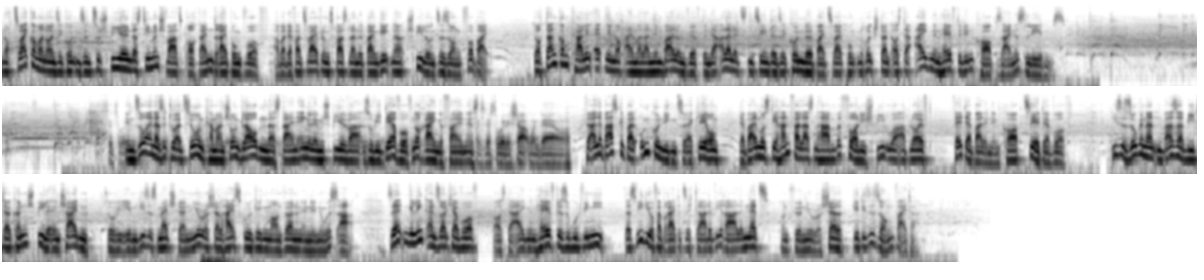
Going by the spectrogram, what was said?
Noch 2,9 Sekunden sind zu spielen. Das Team in Schwarz braucht einen Dreipunktwurf. Aber der Verzweiflungspass landet beim Gegner. Spiel und Saison vorbei. Doch dann kommt Khalil Etni noch einmal an den Ball und wirft in der allerletzten Zehntelsekunde bei zwei Punkten Rückstand aus der eigenen Hälfte den Korb seines Lebens. In so einer Situation kann man schon glauben, dass da ein Engel im Spiel war, so wie der Wurf noch reingefallen ist. Für alle Basketball-Unkundigen zur Erklärung, der Ball muss die Hand verlassen haben, bevor die Spieluhr abläuft. Fällt der Ball in den Korb, zählt der Wurf. Diese sogenannten Buzzerbeater können Spiele entscheiden, so wie eben dieses Match der New Rochelle High School gegen Mount Vernon in den USA. Selten gelingt ein solcher Wurf, aus der eigenen Hälfte so gut wie nie. Das Video verbreitet sich gerade viral im Netz und für New Rochelle geht die Saison weiter.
